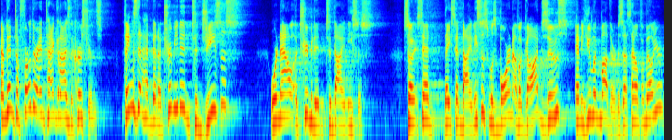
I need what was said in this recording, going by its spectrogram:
And then to further antagonize the Christians, things that had been attributed to Jesus were now attributed to Dionysus. So it said, they said Dionysus was born of a god, Zeus, and a human mother. Does that sound familiar?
